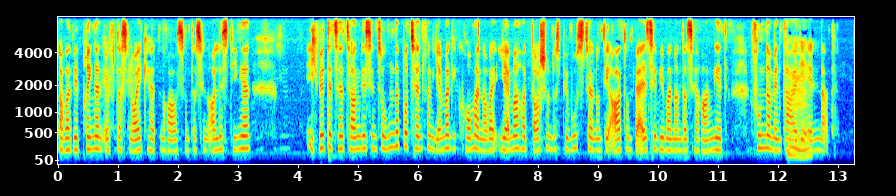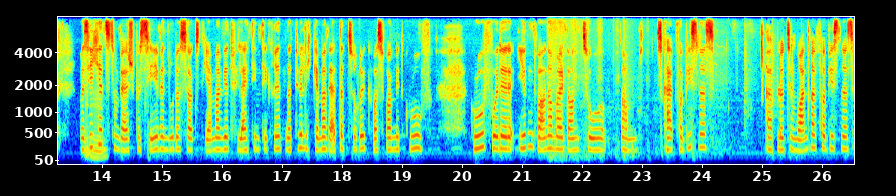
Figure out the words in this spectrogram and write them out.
aber wir bringen öfters Neuigkeiten raus und das sind alles Dinge, ich würde jetzt nicht sagen, die sind zu 100 Prozent von Yammer gekommen, aber Yammer hat da schon das Bewusstsein und die Art und Weise, wie man an das herangeht, fundamental mhm. geändert. Was mhm. ich jetzt zum Beispiel sehe, wenn du da sagst, Yammer wird vielleicht integriert, natürlich gehen wir weiter zurück. Was war mit Groove? Groove wurde irgendwann einmal dann zu ähm, Skype for Business, äh, plötzlich OneDrive for Business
